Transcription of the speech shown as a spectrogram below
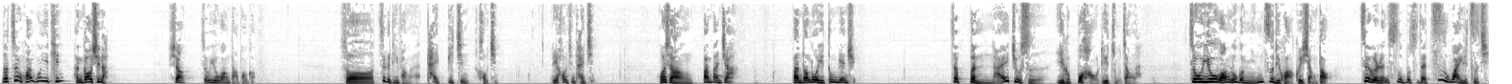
那郑桓公一听很高兴啊，向周幽王打报告，说这个地方啊太逼近镐京，离镐京太近，我想搬搬家，搬到洛邑东边去，这本来就是一个不好的主张了。周幽王如果明智的话，会想到这个人是不是在自外于自己，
